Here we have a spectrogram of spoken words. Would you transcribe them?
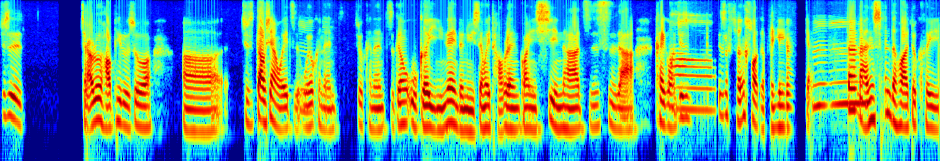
就是，假如好，譬如说，呃，就是到现在为止，嗯。我有可能就可能只跟五个以内的女生会讨论关于性啊、知识啊、开个玩，就是就是很好的朋友讲。うん但男生的话就可以、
